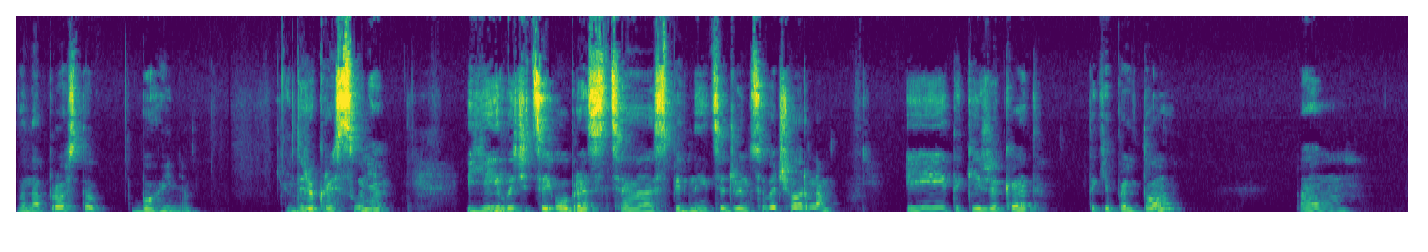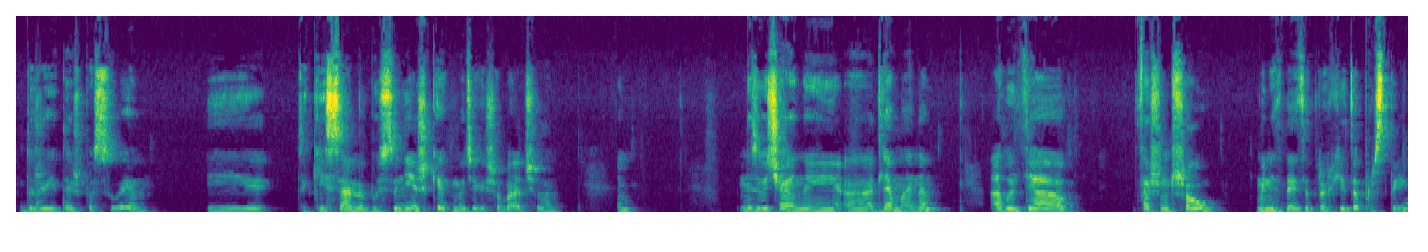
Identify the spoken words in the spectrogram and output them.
Вона просто богиня. Дуже красуня. Їй личить цей образ, ця спідниця джинсова чорна. І такий жакет, таке пальто. Ем, дуже їй теж пасує. І такі самі босоніжки, як ми тільки що бачили. Незвичайний е, для мене, але для фешн-шоу, мені здається, трохи запростий.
